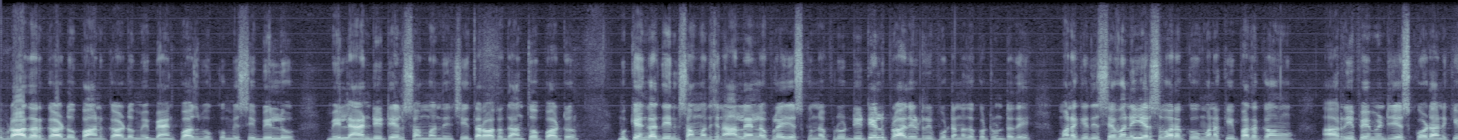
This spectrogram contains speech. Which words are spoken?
ఇప్పుడు ఆధార్ కార్డు పాన్ కార్డు మీ బ్యాంక్ పాస్బుక్ మీ సిబిల్ మీ ల్యాండ్ డీటెయిల్స్ సంబంధించి తర్వాత దాంతోపాటు ముఖ్యంగా దీనికి సంబంధించిన ఆన్లైన్లో అప్లై చేసుకున్నప్పుడు డీటెయిల్ ప్రాజెక్ట్ రిపోర్ట్ అన్నది ఒకటి ఉంటుంది. మనకి ఇది సెవెన్ ఇయర్స్ వరకు మనకి ఈ పథకం రీపేమెంట్ చేసుకోవడానికి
